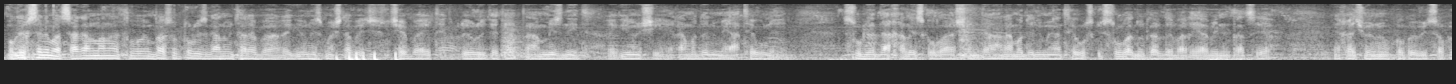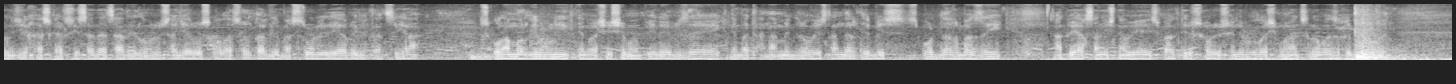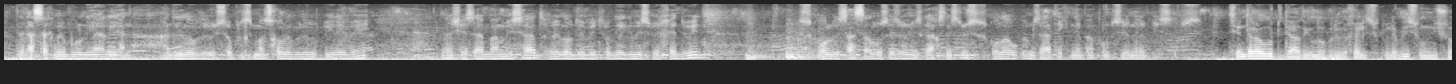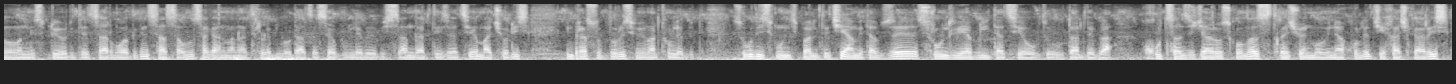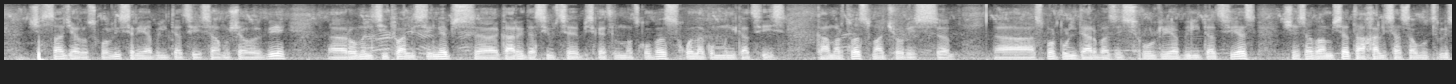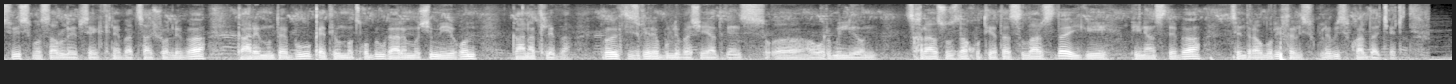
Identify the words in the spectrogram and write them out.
მოგეხსენება საგანმანათლებლო ინფრასტრუქტურის განვითარება რეგიონის მასშტაბით რჩება ერთ-ერთ პრიორიტეტად ამ მიზნით რეგიონში რამოდენიმე ათეული სრულიად ახალი სკოლა აშენდა, რამოდენიმე ათეულს კი სრულად უტარდება რეაბილიტაცია. ეხლა ჩვენ უკოპებით სოფელში ხასკარში სადაც ადგილობრივ საჯარო სკოლას უტარდება სრული რეაბილიტაცია. სკოლა მორგებული იქნება შეშემოპირებზე იქნება თანამედროვე სტანდარტების სპორტ დარბაზი. აქვე აღსანიშნავია ის ფაქტი რომ შენებლობაში მონაწილეობას ღებულობენ და დასაქმებული არიან ადგილობრივი სოფლის მაცხოვრებლები პირები და შესაბამისად ველოდებით რომ გეგმის მიხედვით სკოლის სასწავლო სეზონის გახსნისთვის სკოლა უკვე მზად იქნება ფუნქციონირებისთვის. ცენტრალური და ადგილობრივი ხელისუფლების უნიშნულოვანეს პრიორიტეტს წარმოადგენს სასწავლო საგანმანათლებლო დაწესებულებების სტანდარტიზაცია, მათ შორის ინფრასტრუქტურის მიმართულებით. ზუგდიდის მუნიციპალიტეტში ამ ეტაპზე სრული რეაბილიტაცია უტარდება ხუთ საჯარო სკოლას, დღეს ჩვენ მოვინახულეთ ჯიხაშკარის საჯარო სკოლის რეაბილიტაციის სამუშაოები, რომელიც ითვალისწინებს გარედან სივრცეების კეთილმოწყობას, ყველა კომუნიკაციის გამართვას, მათ შორის სპორტული დარბაზის სრულ რეაბილიტაციას, შესაბამისად ახალი სასწავლო წლისთვის მოსწავლეებს ექნებათ საშუალება გარემონტებულ, კეთილმოწყობილ გარემოში მიიღონ განათლება. პროექტის ღირებულება შეადგენს 2 მილიონ 925000 ლარს და იგი ფინანსდება ცენტრალური ხელისუფლების მხარდაჭერით.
